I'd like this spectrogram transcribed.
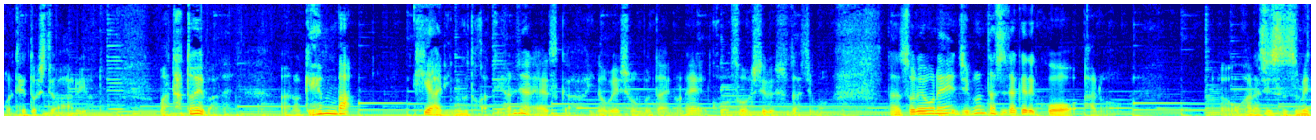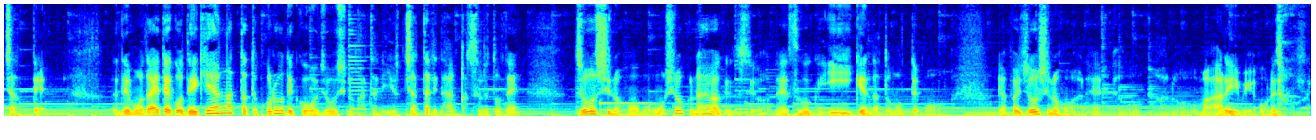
これ手としてはあるよと。まあ、例えばねあの現場ヒアリングとかってやるじゃないですかイノベーション部隊のね構想してる人たちも。だからそれをね自分たちだけでこうあのお話進めちゃってでも大体こう出来上がったところでこう上司の方に言っちゃったりなんかするとね上司の方も面白くないわけですよねすごくいい意見だと思ってもやっぱり上司の方がねあの、まあ、ある意味俺の方が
